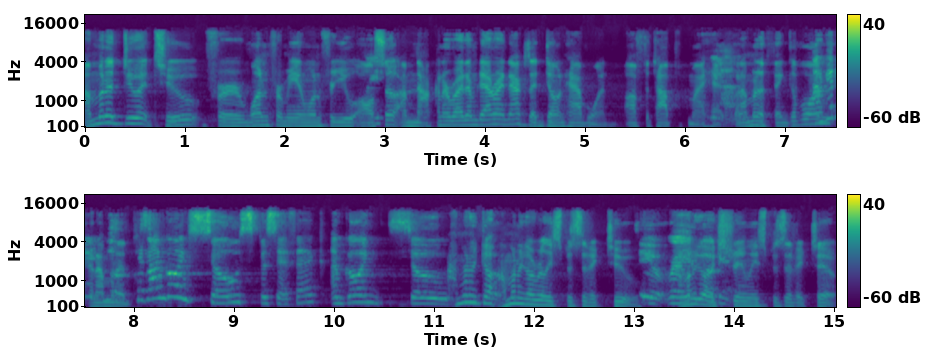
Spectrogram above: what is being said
I'm gonna do it too for one for me and one for you. Also, I'm not gonna write them down right now because I don't have one off the top of my head. But I'm gonna think of I'm one, gonna and I'm gonna because I'm going so specific. I'm going so I'm gonna go. I'm gonna go really specific too. too right. I'm gonna go Okay. extremely specific too.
